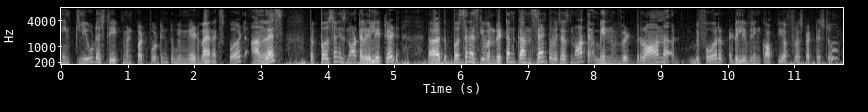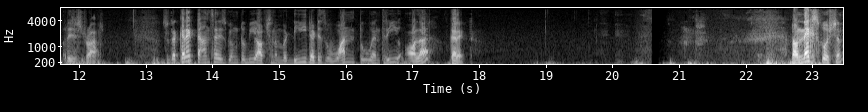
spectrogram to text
include a statement purporting to be made by an expert unless the person is not related. Uh, the person has given written consent which has not been withdrawn before delivering copy of prospectus to registrar. So the correct answer is going to be option number D that is 1, 2 and 3 all are correct. Now next question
